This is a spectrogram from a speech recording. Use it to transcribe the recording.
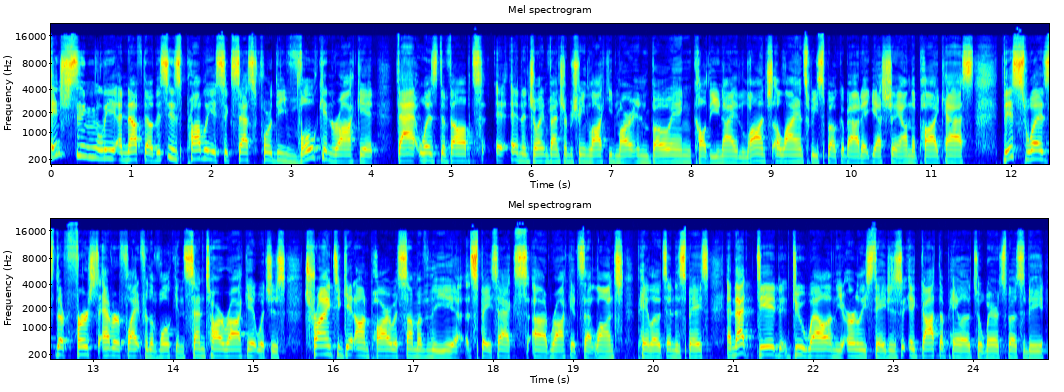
Interestingly enough, though, this is probably a success for the Vulcan rocket that was developed in a joint venture between Lockheed Martin and Boeing called the United Launch Alliance. We spoke about it yesterday on the podcast. This was their first ever flight for the Vulcan Centaur rocket, which is trying to get on par with some of the uh, SpaceX uh, rockets that launch payloads into space. And that did do well in the early stages. It got the payload to where it's supposed to be.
